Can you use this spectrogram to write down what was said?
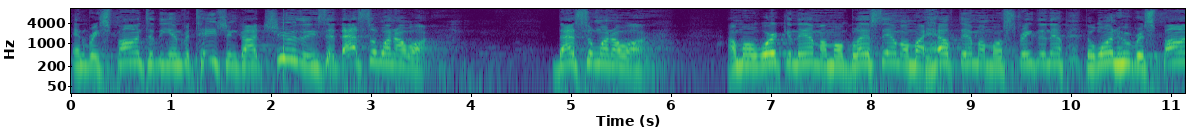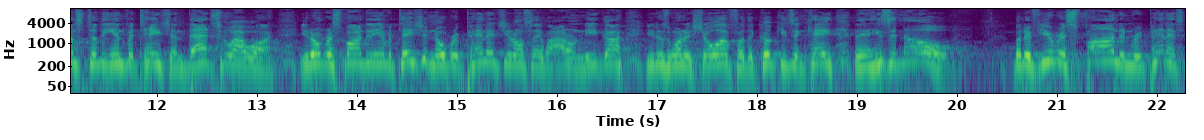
and respond to the invitation God chooses, he said, That's the one I want. That's the one I want. I'm going to work in them. I'm going to bless them. I'm going to help them. I'm going to strengthen them. The one who responds to the invitation, that's who I want. You don't respond to the invitation, no repentance. You don't say, Well, I don't need God. You just want to show up for the cookies and cake. Then he said, No. But if you respond in repentance,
